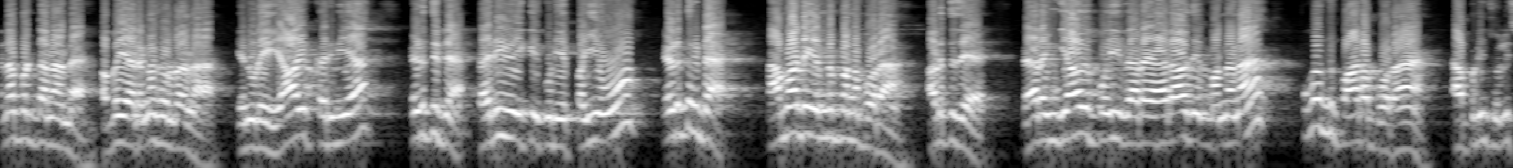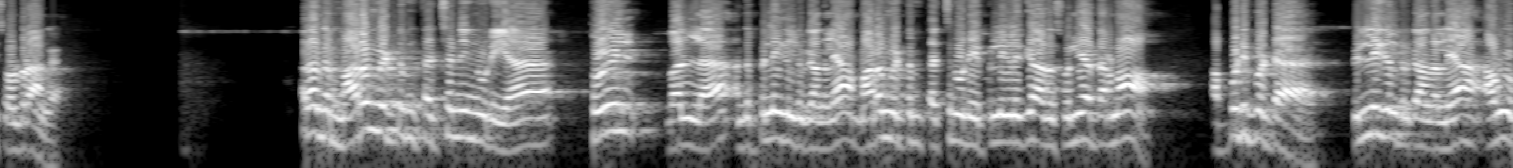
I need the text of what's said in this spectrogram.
என்ன பண்ணிட்டேன் நான்? ஔவையார் என்ன சொல்றாங்க? என்னுடைய யாழ் கருவிய எடுத்துட்டேன். கருவி வைக்கக்கூடிய பையவும் எடுத்துக்கிட்டேன். நான் மாட்டுக்கு என்ன பண்ண போறேன்? அடுத்தது வேற எங்கேயாவது போய் வேற யாராவது மன்னனை புகழ்ந்து பாட போறேன் அப்படின்னு சொல்லி சொல்றாங்க. அதான் அந்த மரம் வெட்டும் தச்சனினுடைய தொழில் வல்ல அந்த பிள்ளைகள் இருக்காங்க இல்லையா? மரம் வெட்டும் தச்சனுடைய பிள்ளைகளுக்கு அதை சொல்லியா தரணும்? அப்படிப்பட்ட பிள்ளைகள் இருக்காங்க இல்லையா? அவங்க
